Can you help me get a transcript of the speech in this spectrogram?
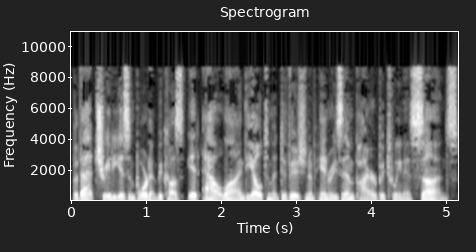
But that treaty is important because it outlined the ultimate division of Henry's empire between his sons.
